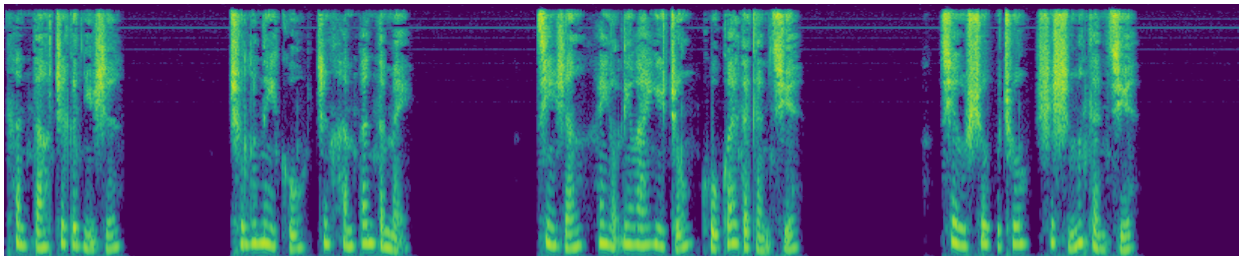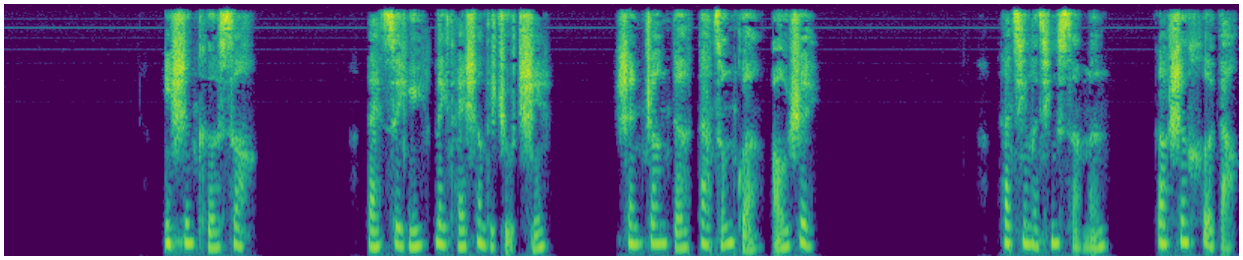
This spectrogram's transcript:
看到这个女人，除了那股震撼般的美，竟然还有另外一种古怪的感觉，却又说不出是什么感觉。一声咳嗽，来自于擂台上的主持，山庄的大总管敖瑞。他清了清嗓门。高声喝道：“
